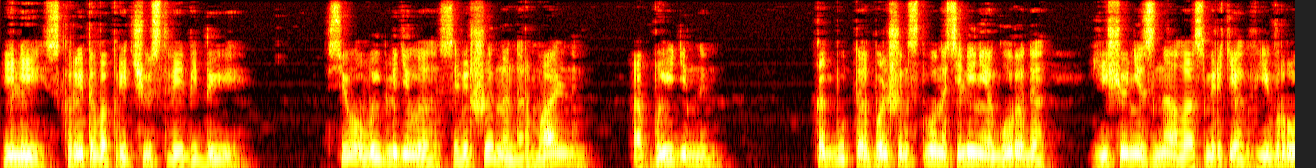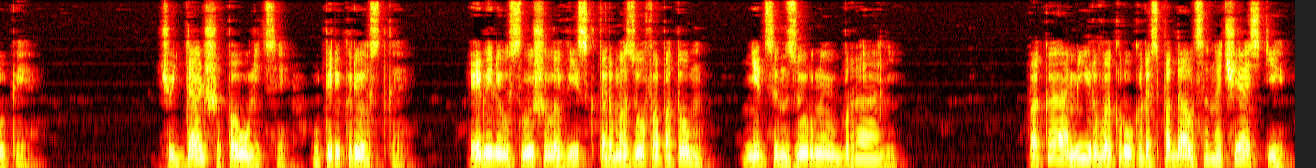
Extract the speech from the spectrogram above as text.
или скрытого предчувствия беды. Все выглядело совершенно нормальным, обыденным. Как будто большинство населения города еще не знало о смертях в Европе. Чуть дальше, по улице, у перекрестка, Эмили услышала визг тормозов, а потом нецензурную брань. Пока мир вокруг распадался на части,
